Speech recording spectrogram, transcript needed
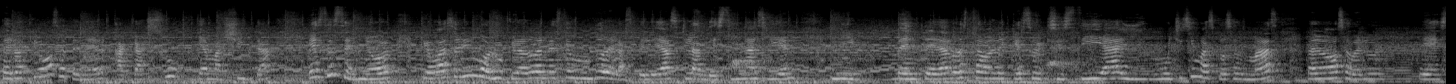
Pero aquí vamos a tener a Kazu Yamashita, este señor que va a ser involucrado en este mundo de las peleas clandestinas y él ni enterado estaba de que eso existía y muchísimas cosas más. También vamos a ver es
